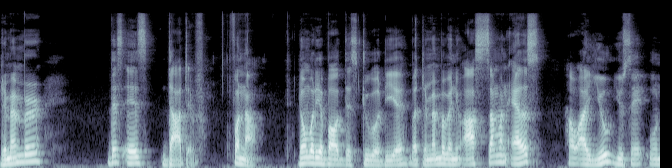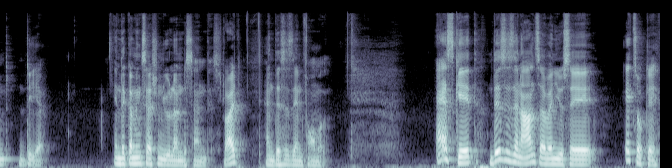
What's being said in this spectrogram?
Remember, this is dative for now. Don't worry about this do or dir, but remember when you ask someone else how are you? You say und dir. In the coming session, you'll understand this, right? And this is informal. Es geht, this is an answer when you say it's okay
